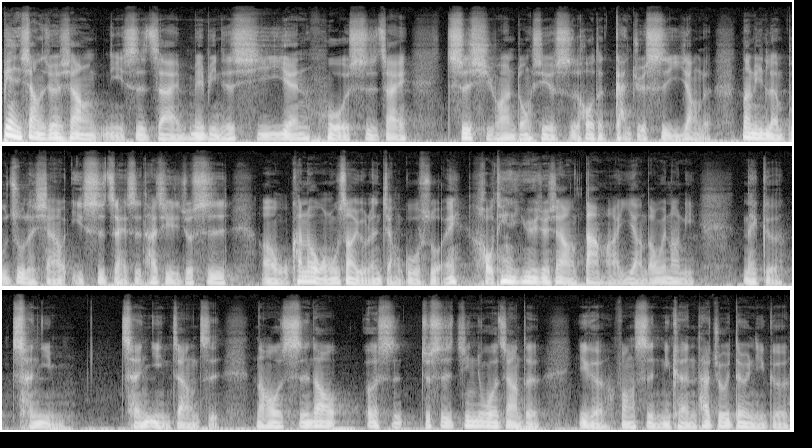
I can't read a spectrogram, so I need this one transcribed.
变相的，就像你是在 maybe 你是吸烟或者是在吃喜欢的东西的时候的感觉是一样的。那你忍不住的想要一试再试，它其实就是呃，我看到网络上有人讲过说，哎，好听的音乐就像大麻一样，它会让你那个成瘾成瘾这样子，然后吃到二十就是经过这样的。一个方式，你可能它就会对你一个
